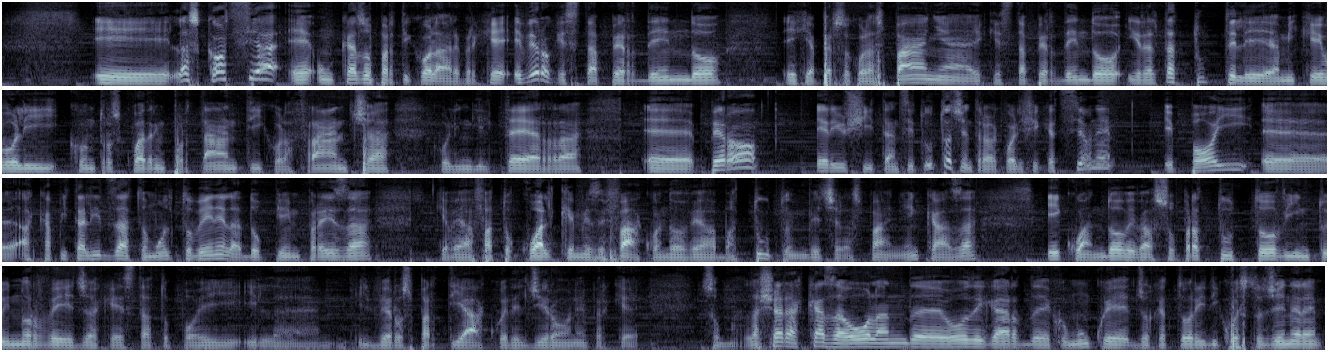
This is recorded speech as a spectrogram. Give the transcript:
E la Scozia è un caso particolare perché è vero che sta perdendo e che ha perso con la Spagna e che sta perdendo in realtà tutte le amichevoli contro squadre importanti, con la Francia, con l'Inghilterra, eh, però è riuscita anzitutto a centrare la qualificazione e poi eh, ha capitalizzato molto bene la doppia impresa che aveva fatto qualche mese fa quando aveva battuto invece la Spagna in casa e quando aveva soprattutto vinto in Norvegia, che è stato poi il, il vero spartiacque del girone, perché insomma lasciare a casa Holland, Odegaard e comunque giocatori di questo genere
